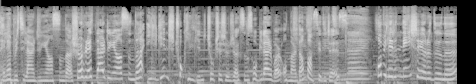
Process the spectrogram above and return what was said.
Celebrity'ler dünyasında, şöhretler dünyasında ilginç, çok ilginç, çok şaşıracaksınız hobiler var. Onlardan bahsedeceğiz. Hobilerin ne işe yaradığını,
